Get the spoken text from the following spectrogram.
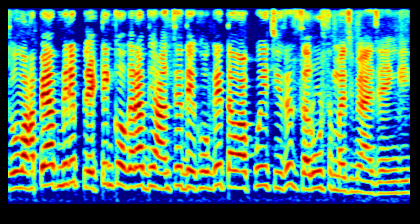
तो वहाँ पर आप मेरी प्लेटिंग को अगर आप ध्यान से देखोगे, तब आपको ये चीज़ें ज़रूर समझ में आ जाएँगी।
